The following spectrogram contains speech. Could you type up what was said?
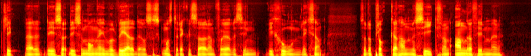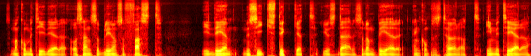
klipper, det är, så, det är så många involverade och så måste regissören få över sin vision liksom. Så då plockar han musik från andra filmer som har kommit tidigare och sen så blir de så fast i det musikstycket just där så de ber en kompositör att imitera.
